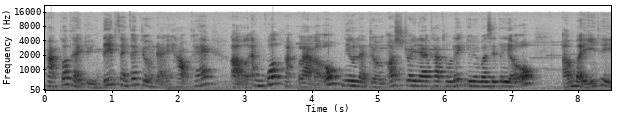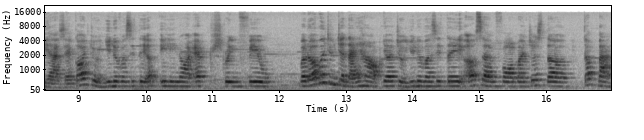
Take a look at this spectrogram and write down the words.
hoặc có thể chuyển tiếp sang các trường đại học khác ở Anh Quốc hoặc là ở Úc như là trường Australia Catholic University ở Úc ở Mỹ thì à, sẽ có trường University of Illinois at Springfield và đối với chương trình đại học do trường University of Stanford, Manchester cấp bằng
